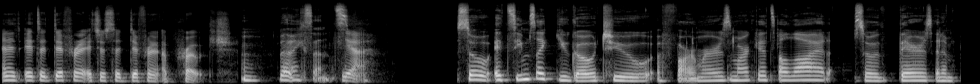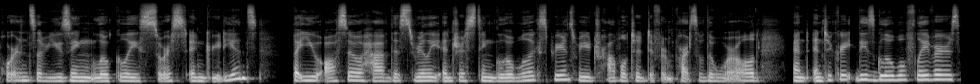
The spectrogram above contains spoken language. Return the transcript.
And it, it's a different, it's just a different approach. Mm, that makes sense. Yeah. So it seems like you go to farmers markets a lot. So there's an importance of using locally sourced ingredients, but you also have this really interesting global experience where you travel to different parts of the world and integrate these global flavors.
